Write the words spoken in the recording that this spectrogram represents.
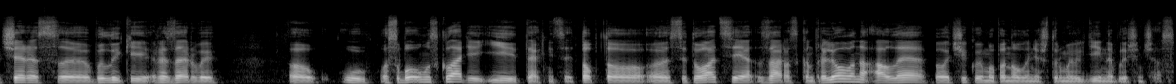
через е, великі резерви у особовому складі і техніці. Тобто е, ситуація зараз контрольована, але очікуємо поновлення штурмових дій найближчим часом.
